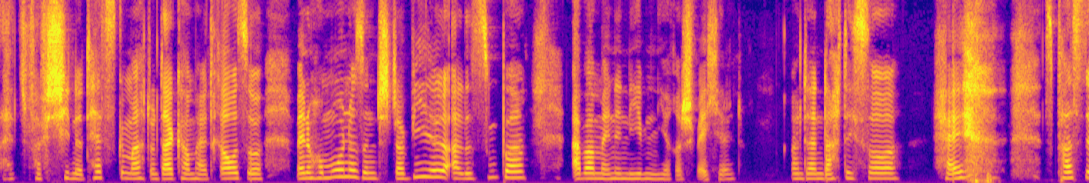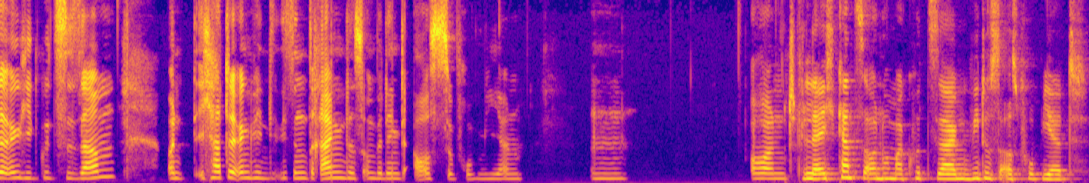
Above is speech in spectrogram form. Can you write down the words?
halt verschiedene Tests gemacht und da kam halt raus so: „Meine Hormone sind stabil, alles super, aber meine Nebenniere schwächelt.“ Und dann dachte ich so: „Hey, es passt ja irgendwie gut zusammen.“ Und ich hatte irgendwie diesen Drang, das unbedingt auszuprobieren. Hm. Und Vielleicht kannst du auch noch mal kurz sagen, wie du's ausprobiert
